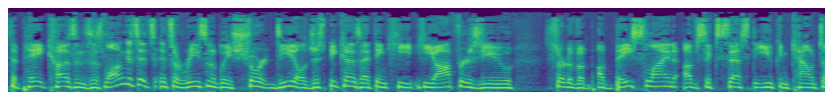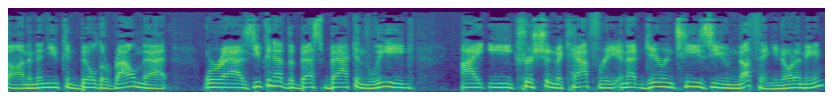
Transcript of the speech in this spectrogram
to pay Cousins as long as it's it's a reasonably short deal. Just because I think he he offers you sort of a, a baseline of success that you can count on, and then you can build around that. Whereas you can have the best back in the league, i.e., Christian McCaffrey, and that guarantees you nothing. You know what I mean?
